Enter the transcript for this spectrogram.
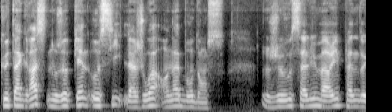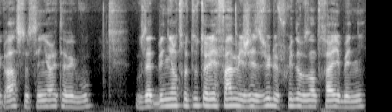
Que ta grâce nous obtienne aussi la joie en abondance. Je vous salue Marie, pleine de grâce, le Seigneur est avec vous. Vous êtes bénie entre toutes les femmes, et Jésus, le fruit de vos entrailles, est béni.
